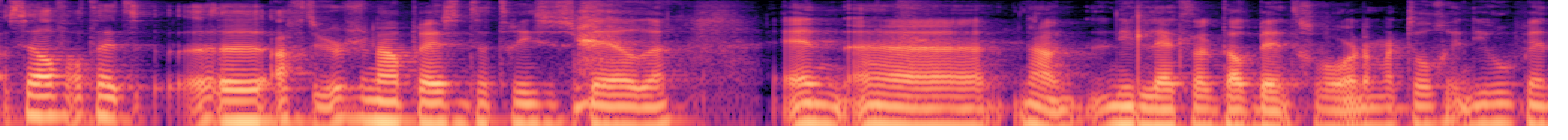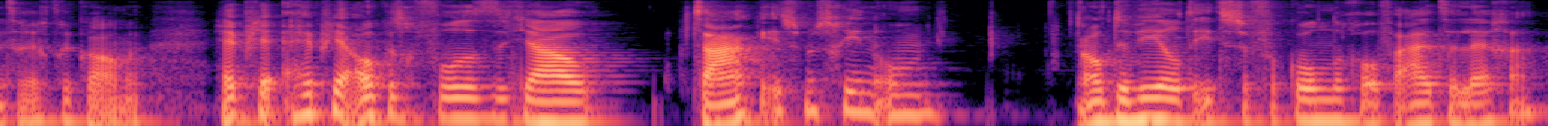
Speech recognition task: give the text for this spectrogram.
zelf altijd eh acht uur journaalpresentatrice speelde... en eh, nou, niet letterlijk dat bent geworden, maar toch in die hoek bent terechtgekomen... heb je, heb je ook het gevoel dat het jouw taak is misschien om ook de wereld iets te verkondigen of uit te leggen?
